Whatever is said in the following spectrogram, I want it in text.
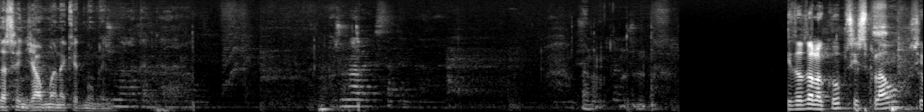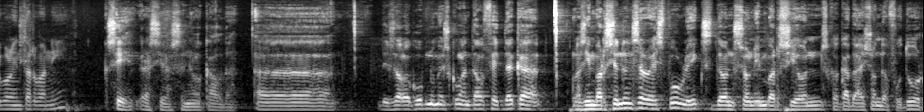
de Sant Jaume en aquest moment. Regidor de la CUP, sisplau, si vol intervenir. Sí, gràcies, senyor alcalde. Uh, des de la CUP només comentar el fet de que les inversions en serveis públics doncs, són inversions que al capdavall són de futur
